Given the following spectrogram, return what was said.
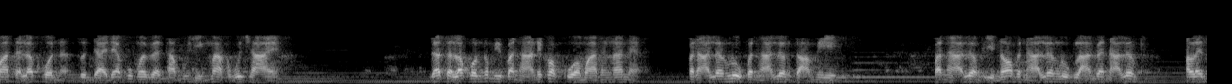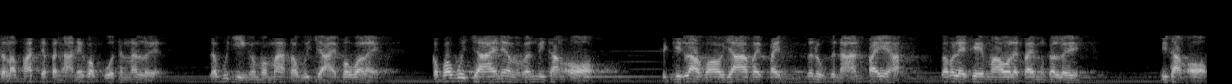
มาแต่ละคนอะส่วนใหญ่เนี่ยผู้มาเป็นทำผู้หญิงมากกว่าผู้ชาย แล้วแต่ละคนก็มีปัญหาในครอบครัวมาทั้งนั้นเนี่ยปัญหาเรื่องลูกปัญหาเรื่องสามี ปัญหาเรื่องพี่น้องปัญหาเรื่องลูกหลานปัญหาเรื่อง อะไรสารพัดจะปัญหาในครอบครัวทั้งนั้นเลย แล้วผู้หญิงก็มามากกว่าผู้ชาย เพราะว่าอะไรก็เพราะผู้ชายเนี่ยมันมีทางออกไปกินเหล้าเมายาไปไปสนุกสนานไปอะแล้วอะไรเทเมาอะไรไปมันก็เลย มีทางออก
